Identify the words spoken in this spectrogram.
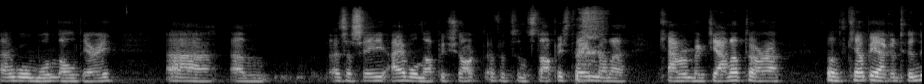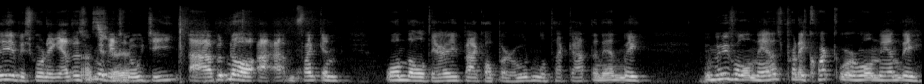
I'm going 1 0 Derry. Uh, and as I say, I will not be shocked if it's in stoppage time and a Cameron McJannet or a. Well, it can't be Akintunde if he's scoring again. This maybe it's an. OG. Uh, but no, I, I'm thinking 1 0 Derry back up the road and we'll take that. And then we, we move on then. It's pretty quick. We're on then to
